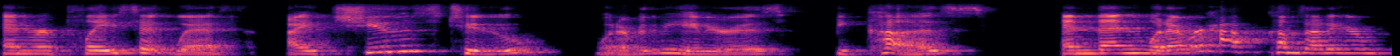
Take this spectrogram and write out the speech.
and replace it with I choose to, whatever the behavior is, because, and then whatever ha- comes out of your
